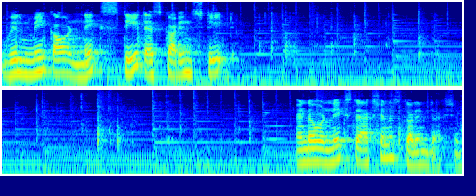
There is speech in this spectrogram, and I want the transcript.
we'll make our next state as current state. And our next action is current action.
